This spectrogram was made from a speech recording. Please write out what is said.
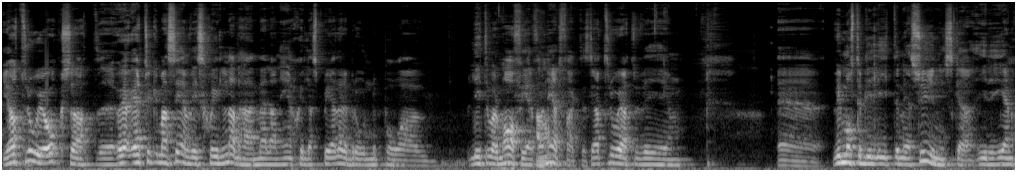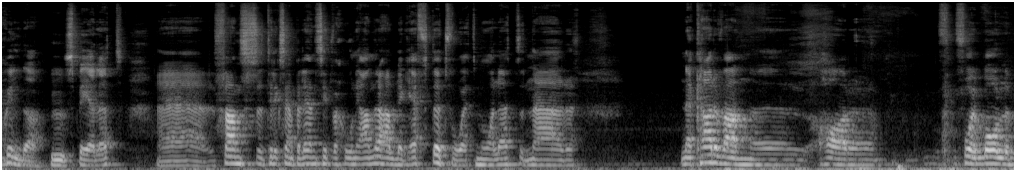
Jag tror ju också att... eh, Och jag, jag tycker man ser en viss skillnad här mellan enskilda spelare beroende på lite vad de har för erfarenhet faktiskt. Jag tror ju att vi... Eh, vi måste bli lite mer cyniska i det enskilda spelet. Eh, fanns till exempel en situation i andra halvlek efter 2-1 målet när... När Karvan eh, har... eh, Får en boll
